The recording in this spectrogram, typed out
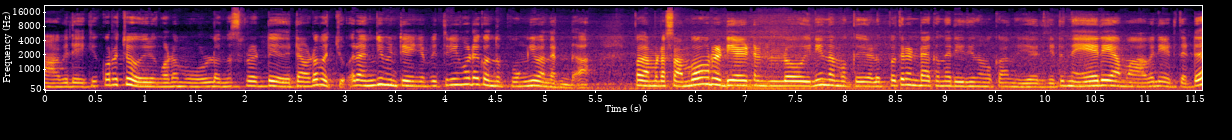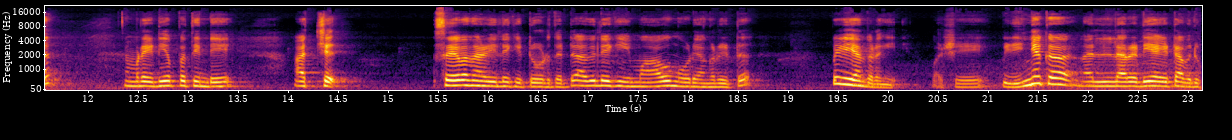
മാവിലേക്ക് കുറച്ച് ഓയിലും കൂടെ മുകളിലൊന്ന് സ്പ്രെഡ് ചെയ്തിട്ട് അവിടെ വെച്ചു. ഒരു അഞ്ച് മിനിറ്റ് കഴിഞ്ഞപ്പോൾ ഇത്രയും കൂടെയൊക്കെ ഒന്ന് പൊങ്ങി വന്നിട്ടുണ്ട്. ആ അപ്പോൾ നമ്മുടെ സംഭവം റെഡി ആയിട്ടുണ്ടല്ലോ. ഇനി നമുക്ക് എളുപ്പത്തിൽ ഉണ്ടാക്കുന്ന രീതി നോക്കാമെന്ന് വിചാരിച്ചിട്ട് നേരെ ആ മാവിനെ എടുത്തിട്ട് നമ്മുടെ ഇടിയപ്പത്തിന്റെ അച്ച് സേവനാഴിയിലേക്ക് ഇട്ട് കൊടുത്തിട്ട് അതിലേക്ക് ഈ മാവും കൂടി അങ്ങോട്ട് ഇട്ട് പിഴിയാൻ തുടങ്ങി. പക്ഷേ പിഴിഞ്ഞൊക്കെ നല്ല റെഡിയായിട്ട് അവർ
